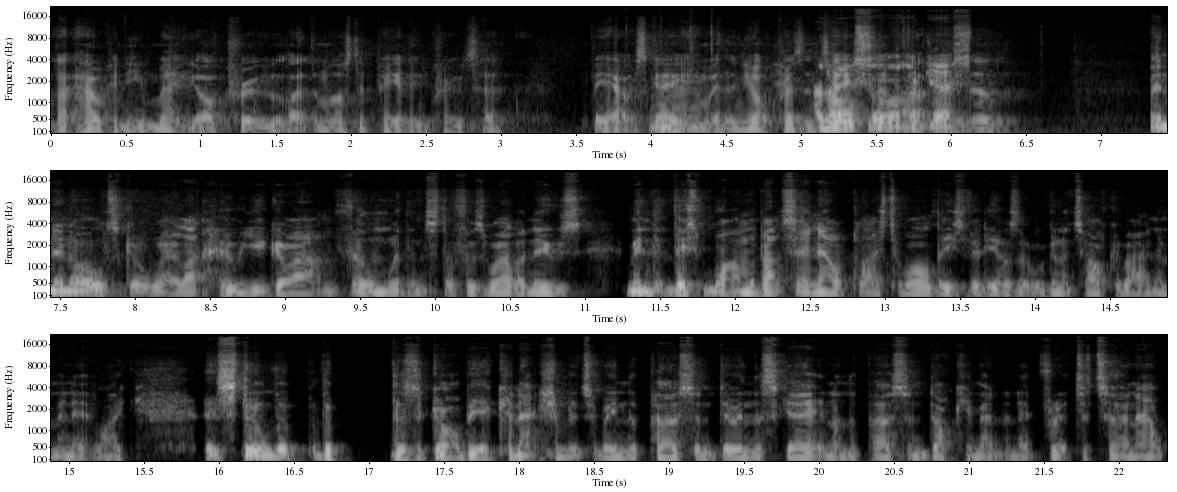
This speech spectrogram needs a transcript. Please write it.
like how can you make your crew look like the most appealing crew to be out skating with and your presentation and also, of I guess- you know in an old school way, like who you go out and film with and stuff as well, and who's. I mean, this what I'm about to say now applies to all these videos that we're going to talk about in a minute. Like, it's still the the there's got to be a connection between the person doing the skating and the person documenting it for it to turn out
